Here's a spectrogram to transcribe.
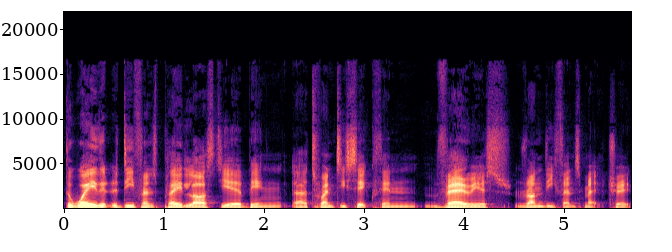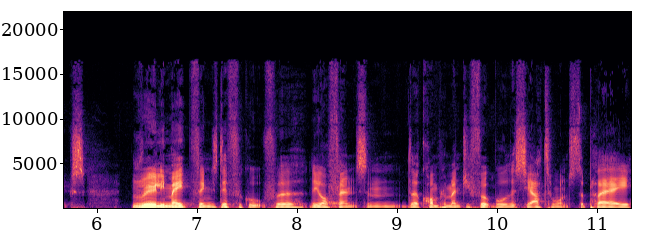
The way that the defense played last year, being uh, 26th in various run defense metrics, really made things difficult for the offense and the complementary football that Seattle wants to play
